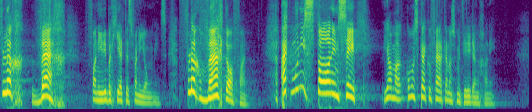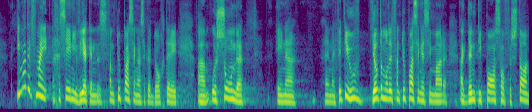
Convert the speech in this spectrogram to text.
vlug weg van hierdie begeertes van die jong mens. Vlug weg daarvan. Ek moenie staan en sê Ja, maar kom ons kyk hoe ver kan ons met hierdie ding gaan nie. Iemand het vir my gesê in die week en dis van toepassing as ek 'n dogter het, um oor sonde en uh en ek weet nie hoe heeltemal dit van toepassing is nie, maar ek dink die pa sal verstaan.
